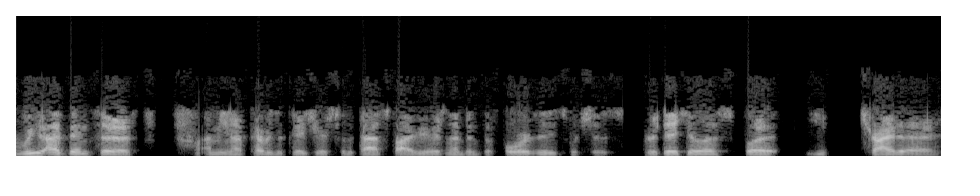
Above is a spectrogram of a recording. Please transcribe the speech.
we I've been to I mean I've covered the Patriots for the past five years and I've been to four of these, which is ridiculous. But you try to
